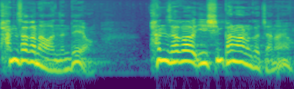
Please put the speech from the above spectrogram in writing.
판사가 나왔는데요. 판사가 이 심판하는 거잖아요.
